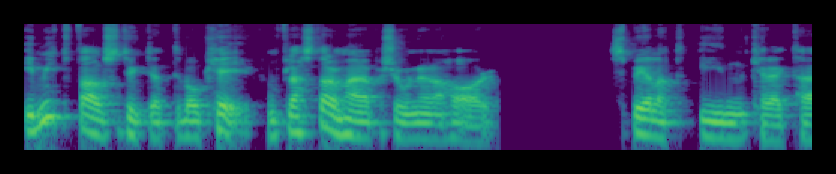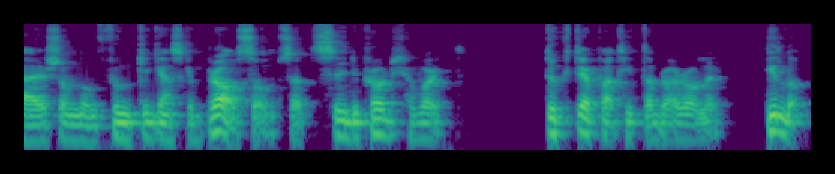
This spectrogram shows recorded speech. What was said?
I mitt fall så tyckte jag att det var okej. De flesta av de här personerna har spelat in karaktärer som de funkar ganska bra som. Så att CD Projekt har varit duktiga på att hitta bra roller till dem.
